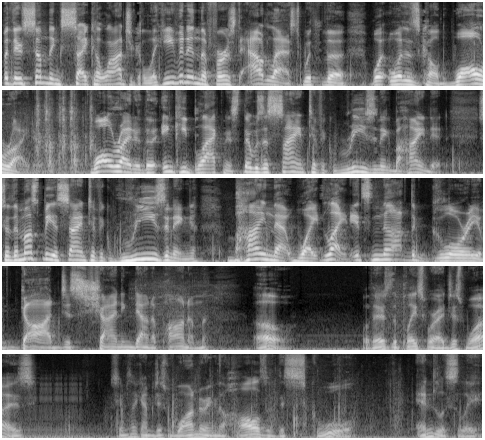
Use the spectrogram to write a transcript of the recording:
but there's something psychological. Like even in the first Outlast with the what what is it called Walrider. Wall Rider, the inky blackness, there was a scientific reasoning behind it. So there must be a scientific reasoning behind that white light. It's not the glory of God just shining down upon him. Oh. Well, there's the place where I just was. Seems like I'm just wandering the halls of this school endlessly.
